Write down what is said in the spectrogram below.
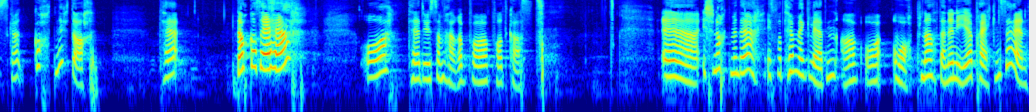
ønske godt nyttår til dere som er her, og til du som hører på podkast. Eh, ikke nok med det. Jeg får til meg gleden av å åpne denne nye prekenserien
